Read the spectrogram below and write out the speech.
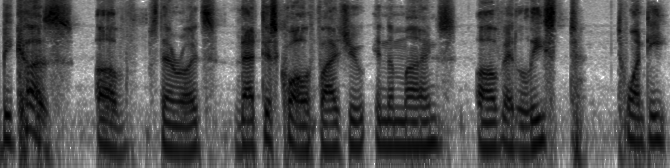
because of steroids that disqualifies you in the minds of at least 20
